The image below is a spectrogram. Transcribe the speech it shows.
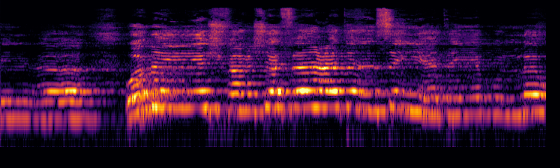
منها. ومن يشفع شفاعة سيئة يكن له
